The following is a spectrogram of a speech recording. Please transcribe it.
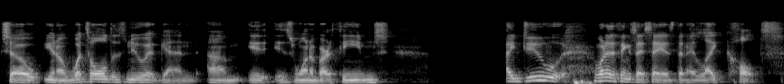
So you know what's old is new again um, is, one of our themes. I do one of the things I say is that I like cults,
